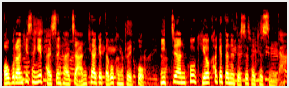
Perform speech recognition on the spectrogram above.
억울한 희생이 발생하지 않게 하겠다고 강조했고 잊지 않고 기억하겠다는 뜻을 밝혔습니다.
